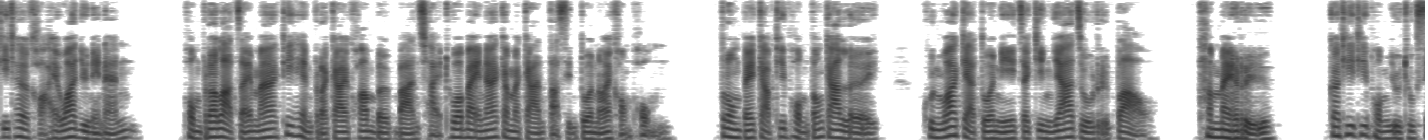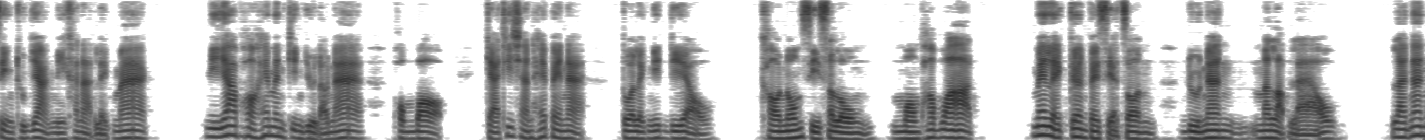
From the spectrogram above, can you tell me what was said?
ที่เธอขอให้วาดอยู่ในนั้น ผมประหลาดใจมากที่เห็นประกายความเบิกบานฉายทั่วใบหน้ากรรมการตัดสินตัวน้อยของผม ตรงไปกับที่ผมต้องการเลย คุณว่าแกะตัวนี้จะกินหญ้าจูหรือเปล่า ทำไมหรือ ก็ที่ที่ผมอยู่ทุกสิ่งทุกอย่างมีขนาดเล็กมาก มีหญ้าพอให้มันกินอยู่แล้วนะ่าผมบอก แกที่ฉันให้ไปน่ะ ตัวเล็กนิดเดียว เขาโน้มสีสลง มองภาพวาด ไม่เล็กเกินไปเสียจน ดูนั่นมันหลับแล้ว และนั่น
